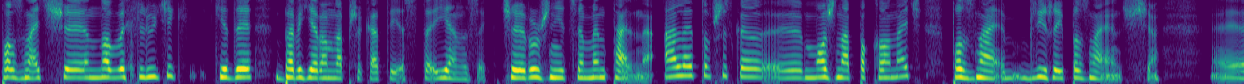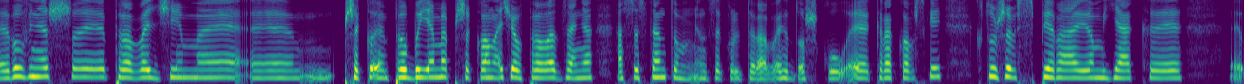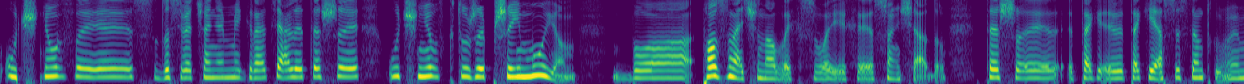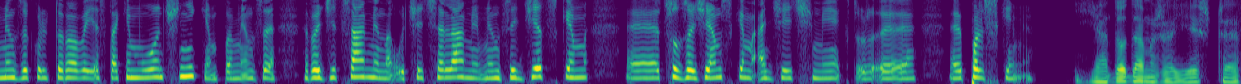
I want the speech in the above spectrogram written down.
poznać nowych ludzi, kiedy barierą na przykład jest język, czy różnice mentalne, ale to wszystko y, można pokonać pozna bliżej poznając się. Również prowadzimy, próbujemy przekonać o wprowadzeniu asystentów międzykulturowych do szkół krakowskiej, którzy wspierają jak uczniów z doświadczeniem migracji, ale też uczniów, którzy przyjmują bo poznać nowych swoich e, sąsiadów. Też e, tak, e, taki asystent międzykulturowy jest takim łącznikiem pomiędzy rodzicami, nauczycielami, między dzieckiem cudzoziemskim a dziećmi którzy, polskimi. Ja dodam, że jeszcze,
